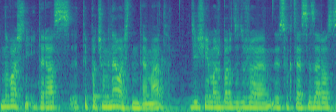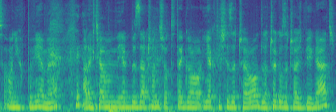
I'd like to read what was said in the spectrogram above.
No właśnie i teraz ty pociągnęłaś ten temat. Tak. Dzisiaj masz bardzo duże sukcesy, zaraz o nich powiemy, ale chciałbym jakby zacząć od tego, jak to się zaczęło, dlaczego zaczęłaś biegać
